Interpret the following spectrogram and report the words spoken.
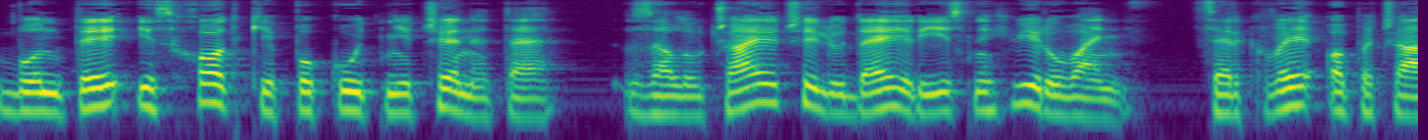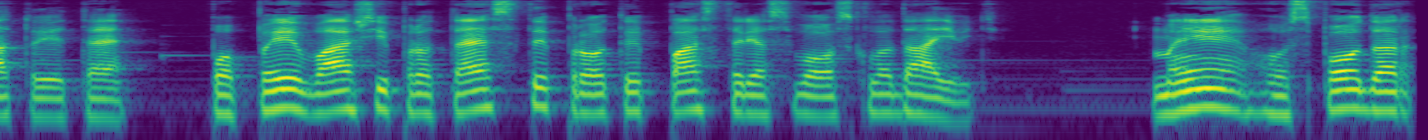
бунти і сходки покутні чините, залучаючи людей різних вірувань, церкви опечатуєте. Попи ваші протести проти пастиря свого складають. Ми, господар,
